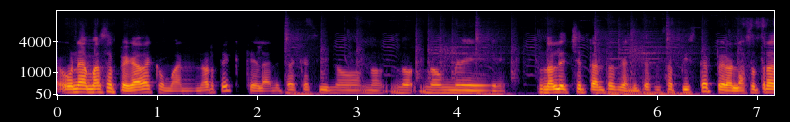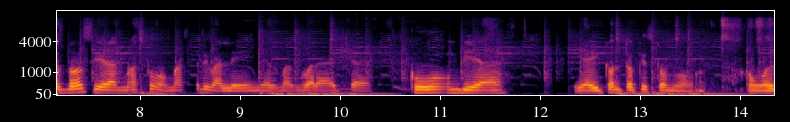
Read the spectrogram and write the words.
Una más apegada como a Nortec, que la neta casi no, no, no, no me, no le eché tantas ganitas a esa pista, pero las otras dos sí eran más como más tribaleñas, más guaracha, cumbia, y ahí con toques como, como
